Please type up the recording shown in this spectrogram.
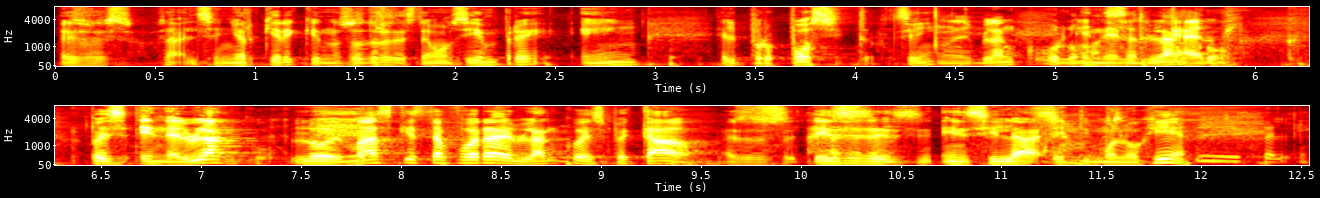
Eso es. O sea, el Señor quiere que nosotros estemos siempre en el propósito, ¿sí? En el blanco o lo en más el blanco. Pues en el blanco. Lo demás que está fuera del blanco es pecado. Eso es, esa es en sí la etimología. Híjole.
